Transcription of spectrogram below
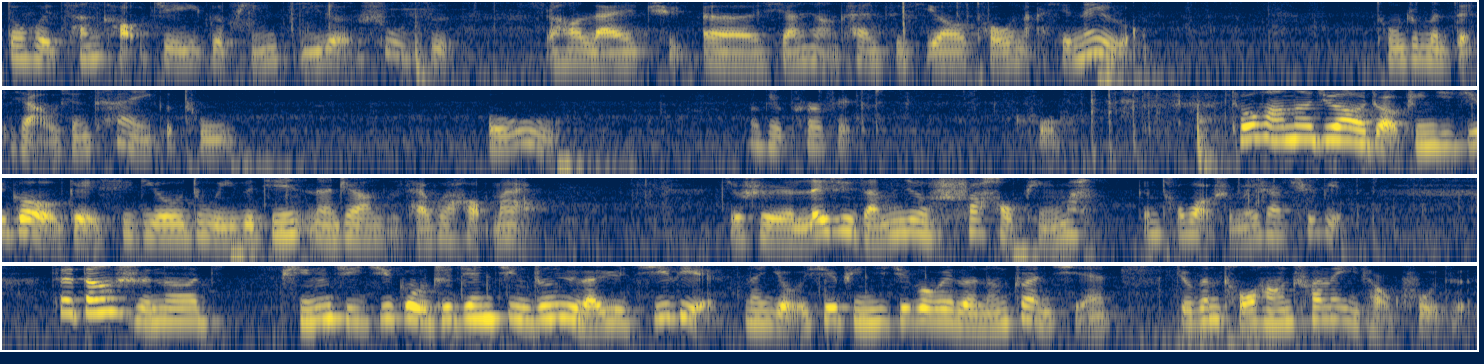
都会参考这一个评级的数字。然后来去呃想想看自己要投哪些内容。同志们，等一下，我先看一个图。哦，OK，perfect，cool。投行呢就要找评级机构给 CDO 镀一个金，那这样子才会好卖。就是类似于咱们就刷好评嘛，跟淘宝是没啥区别的。在当时呢，评级机构之间竞争越来越激烈，那有一些评级机构为了能赚钱，就跟投行穿了一条裤子。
